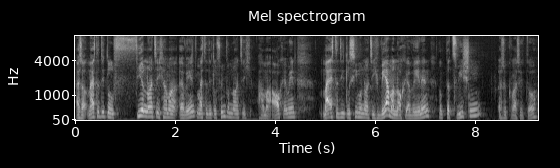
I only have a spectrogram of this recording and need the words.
Also Meistertitel 94 haben wir erwähnt, Meistertitel 95 haben wir auch erwähnt, Meistertitel 97 werden wir noch erwähnen und dazwischen, also quasi da,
